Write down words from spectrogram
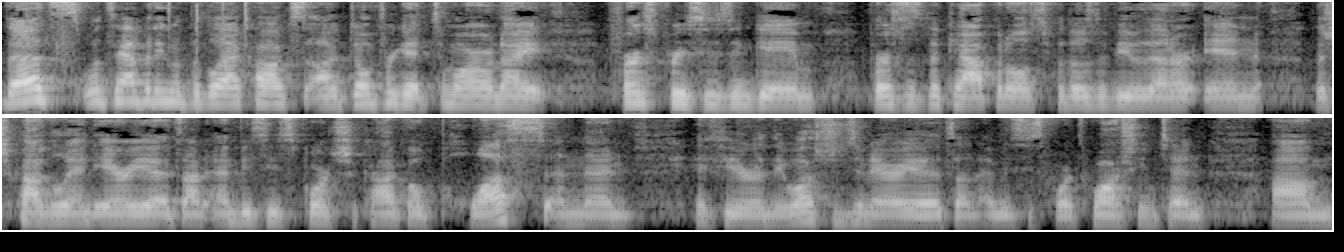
that's what's happening with the Blackhawks. Uh, don't forget tomorrow night first preseason game versus the Capitals. For those of you that are in the Chicagoland area, it's on NBC Sports Chicago Plus, and then if you're in the Washington area, it's on NBC Sports Washington. Um,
